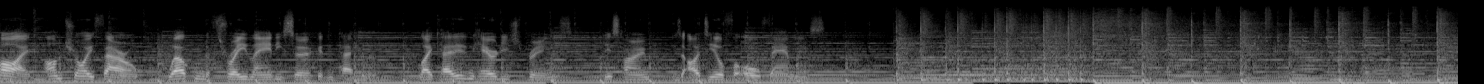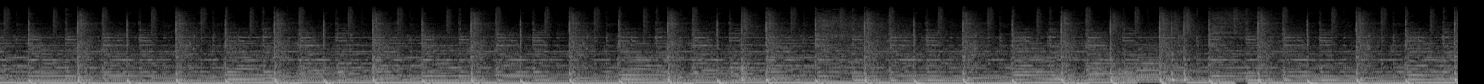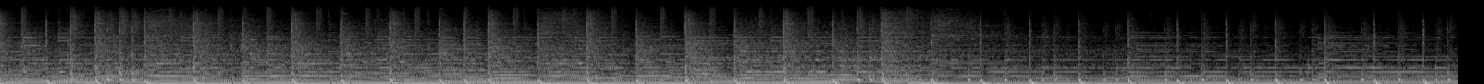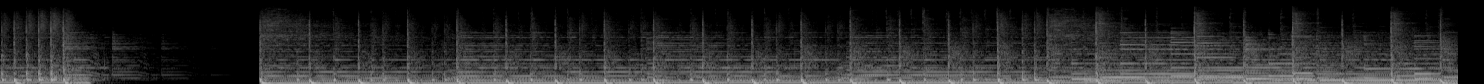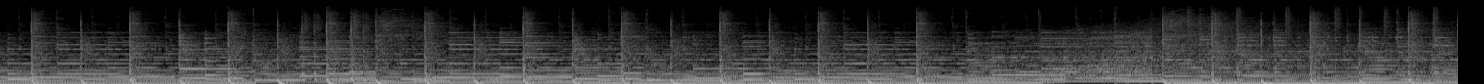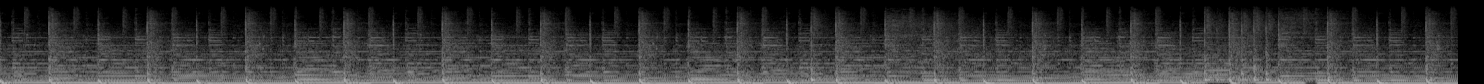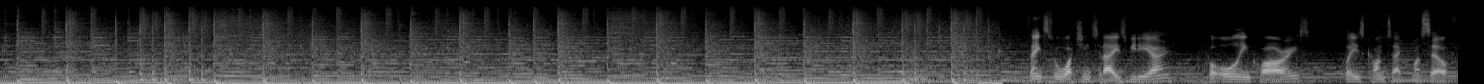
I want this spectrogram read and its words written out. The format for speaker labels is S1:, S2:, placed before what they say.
S1: Hi, I'm Troy Farrell. Welcome to Three Landy Circuit in Pakenham. Located in Heritage Springs, this home is ideal for all families. Thanks for watching today's video. For all inquiries, please contact myself.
